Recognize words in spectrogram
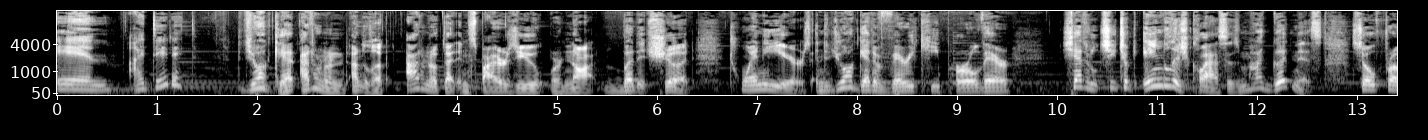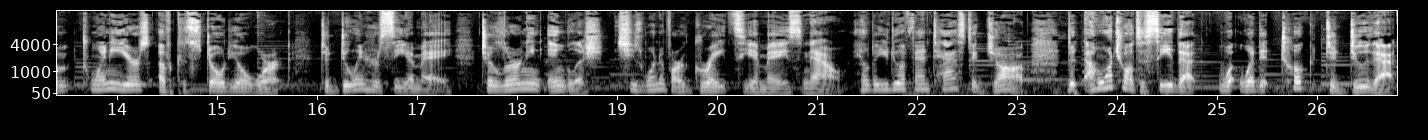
and I did it. Did y'all get? I don't know. Look, I don't know if that inspires you or not, but it should. 20 years. And did y'all get a very key pearl there? She had she took English classes. My goodness. So from 20 years of custodial work to doing her CMA to learning English, she's one of our great CMAs now. Hilda, you do a fantastic job. I want you all to see that what, what it took to do that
